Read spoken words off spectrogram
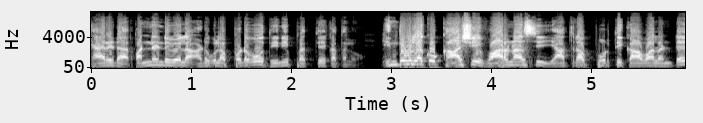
క్యారిడార్ పన్నెండు వేల అడుగుల పొడవు దీని ప్రత్యేకతలు. హిందువులకు కాశీ వారణాసి యాత్ర పూర్తి కావాలంటే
